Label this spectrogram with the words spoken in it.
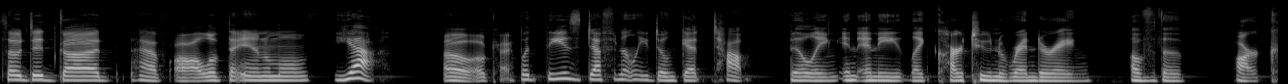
so did God have all of the animals? Yeah, Oh, okay. but these definitely don't get top billing in any like cartoon rendering of the ark.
